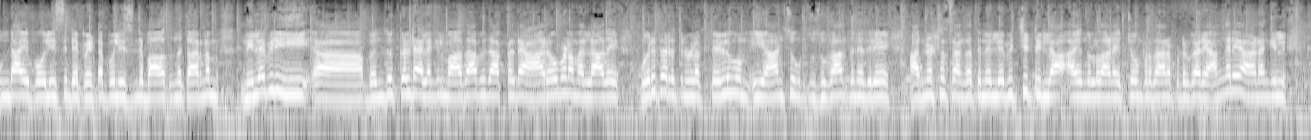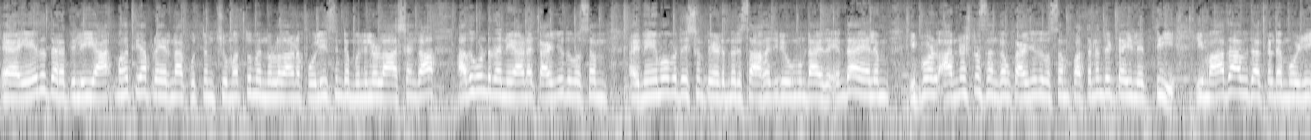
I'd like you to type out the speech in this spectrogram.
ഉണ്ടായി പോലീസിന്റെ പേട്ട പോലീസിന്റെ ഭാഗത്തുനിന്ന്. കാരണം നിലവിൽ ഈ ബന്ധുക്കളുടെ അല്ലെങ്കിൽ മാതാപിതാക്കളുടെ ആരോപണമല്ലാതെ ഒരു തരത്തിലുള്ള തെളിവും ഈ ആൺ സുഹൃത്ത് സുഖാന്തിനെതിരെ അന്വേഷണ സംഘത്തിന് ലഭിച്ചിട്ടില്ല എന്നുള്ളതാണ് ഏറ്റവും പ്രധാനപ്പെട്ട ഒരു കാര്യം. അങ്ങനെയാണെങ്കിൽ ഏത് തരത്തിൽ ഈ ആത്മഹത്യാ പ്രേരണ കുറ്റം ചുമത്തും എന്നുള്ളതാണ് പോലീസിന്റെ മുന്നിലുള്ള ആശങ്ക. അതുകൊണ്ട് തന്നെയാണ് കഴിഞ്ഞ ദിവസം നിയമോപദേശം തേടുന്ന ഒരു സാഹചര്യവും ഉണ്ടായത്. എന്തായാലും ഇപ്പോൾ അന്വേഷണ സംഘം കഴിഞ്ഞ ദിവസം പത്തനംതിട്ടയിലെത്തി ഈ മാതാപിതാക്കളുടെ മൊഴി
